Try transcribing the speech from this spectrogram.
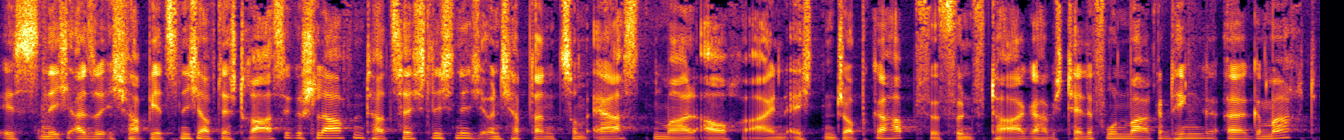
Ist nicht, also ich habe jetzt nicht auf der Straße geschlafen, tatsächlich nicht. Und ich habe dann zum ersten Mal auch einen echten Job gehabt. Für fünf Tage habe ich Telefonmarketing äh, gemacht.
